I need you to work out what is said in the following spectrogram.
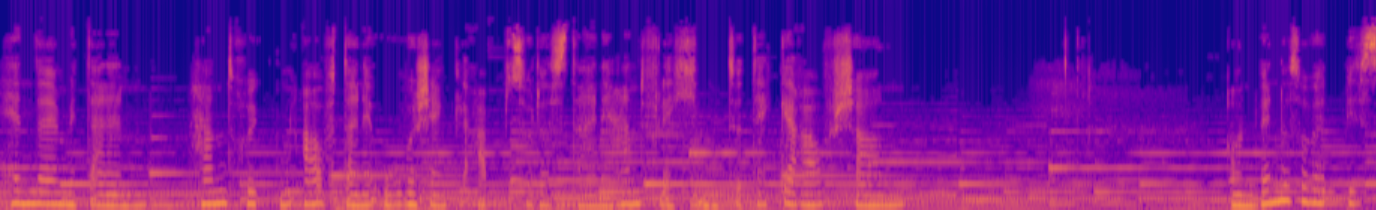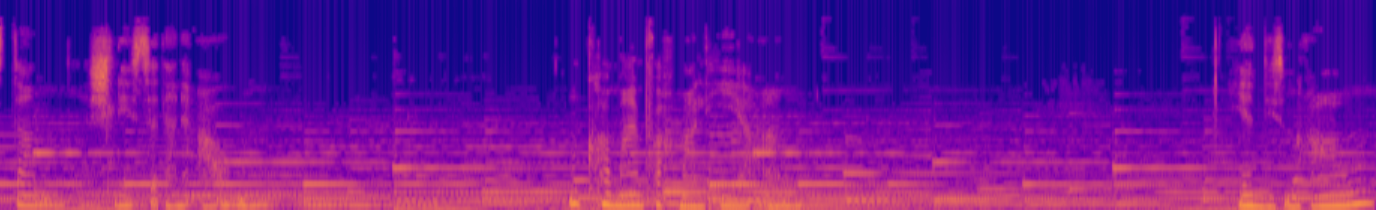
Hände mit deinen Handrücken auf deine Oberschenkel ab, sodass deine Handflächen zur Decke raufschauen. Und wenn du soweit bist, dann schließe deine Augen und komm einfach mal hier an. Hier in diesem Raum,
